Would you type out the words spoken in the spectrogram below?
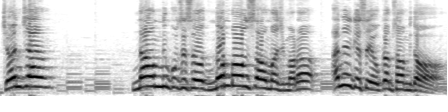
전장 나 없는 곳에서 넘버원 싸움하지 마라. 안녕히 계세요. 감사합니다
